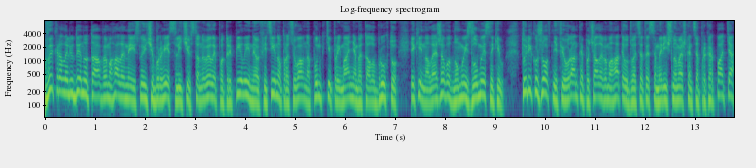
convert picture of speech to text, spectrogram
Викрали людину та вимагали неіснуючі борги. Слідчі встановили потерпілий неофіційно працював на пункті приймання металобрухту, який належав одному із зловмисників. Торік у жовтні фігуранти почали вимагати у 27-річного мешканця Прикарпаття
